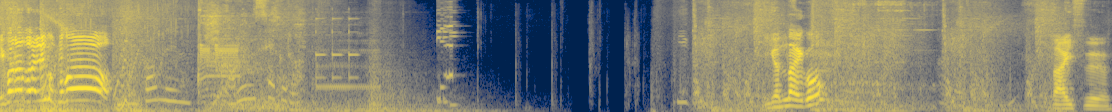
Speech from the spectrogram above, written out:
이거라도 알리고 죽어! 다른 색으로. 이겼나 이거? 나이스.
